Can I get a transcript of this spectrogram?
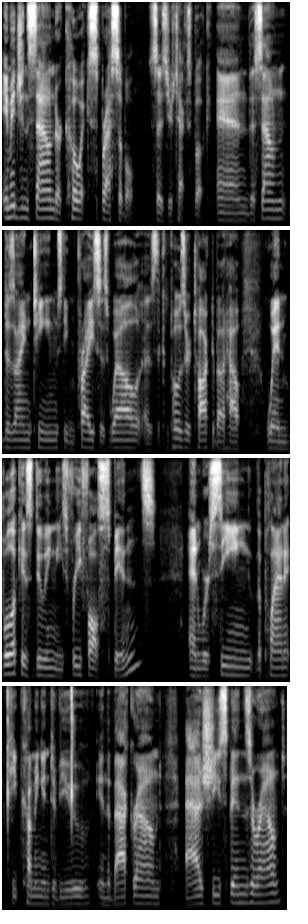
Image and sound are co-expressible says your textbook. And the sound design team, Steven Price, as well as the composer, talked about how when Bullock is doing these free fall spins, and we're seeing the planet keep coming into view in the background as she spins around,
